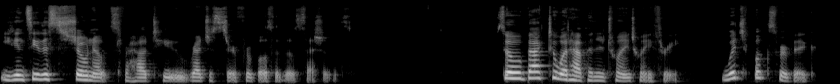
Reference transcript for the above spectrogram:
You can see the show notes for how to register for both of those sessions. So, back to what happened in 2023. Which books were big?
